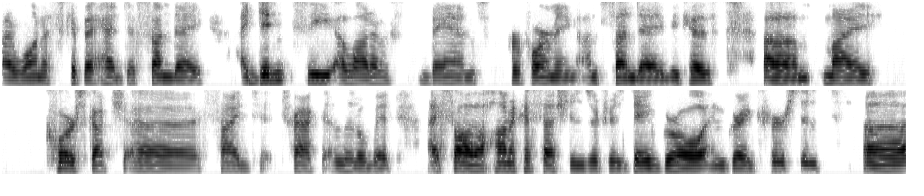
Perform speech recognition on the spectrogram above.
I want to skip ahead to Sunday. I didn't see a lot of bands performing on Sunday because um, my course got uh, sidetracked a little bit. I saw the Hanukkah sessions, which was Dave Grohl and Greg Kurstin uh,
